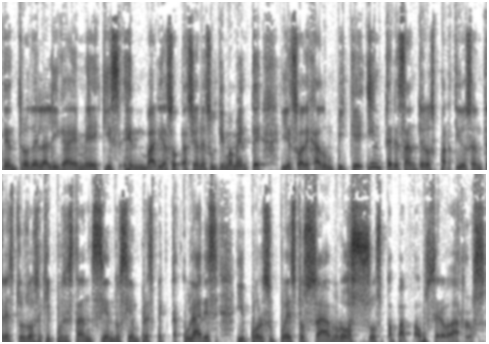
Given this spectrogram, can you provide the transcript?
dentro de la Liga MX en varias ocasiones últimamente y eso ha dejado un pique interesante. Los partidos entre estos dos equipos están siendo siempre espectaculares y por supuesto sabrosos para observarlos.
